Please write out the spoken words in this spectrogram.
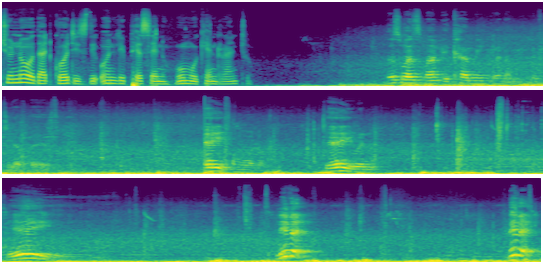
to know that God is the only person whom we can run to. Those words might be coming when I'm lifting up my Hey, hey, when, hey. Leave it. Leave it.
